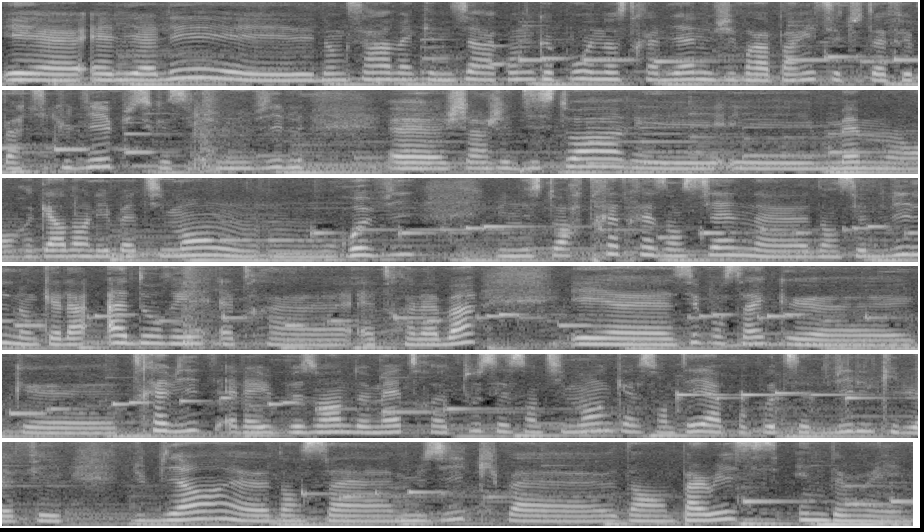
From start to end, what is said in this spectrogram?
et elle y allait et donc Sarah Mackenzie raconte que pour une Australienne vivre à Paris c'est tout à fait particulier puisque c'est une ville chargée d'histoire et, et même en regardant les bâtiments on, on revit une histoire très très ancienne euh, dans cette ville donc elle a adoré être, euh, être là-bas et euh, c'est pour ça que, que très vite, elle a eu besoin de mettre tous ses sentiments qu'elle sentait à propos de cette ville qui lui a fait du bien dans sa musique, dans Paris in the Rain.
